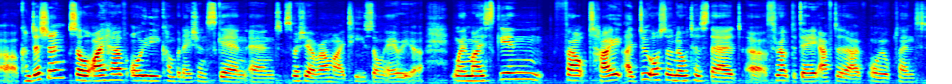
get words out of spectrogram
uh, condition. So I have oily combination skin and especially around my T-zone area. When my skin felt tight, I do also notice that uh, throughout the day after I've oil cleansed,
